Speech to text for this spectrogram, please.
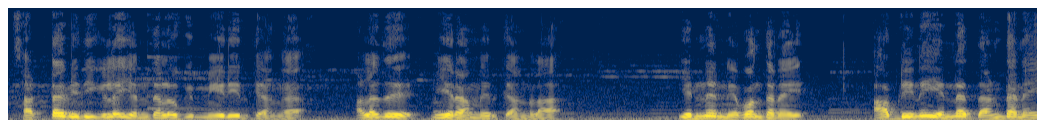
சட்ட விதிகளை எந்த அளவுக்கு மீறி இருக்காங்க? அல்லது மீறாமல் இருக்காங்களா? என்ன நிபந்தனை? அப்படின்னு என்ன தண்டனை?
